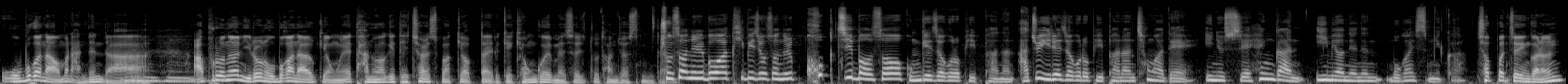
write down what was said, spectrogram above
오보 가 나오면 안 된다. 음흠. 앞으로는 이런 오보가 나올 경우에 단호하게 대처할 수밖에 없다. 이렇게 경고의 메시지도 던졌습니다. 조선일보와 TV조선을 콕 집어서 공개적으로 비판한 아주 이례적으로 비판한 청와대 이 뉴스의 행간 이면에는 뭐가 있습니까? 첫 번째 인간은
